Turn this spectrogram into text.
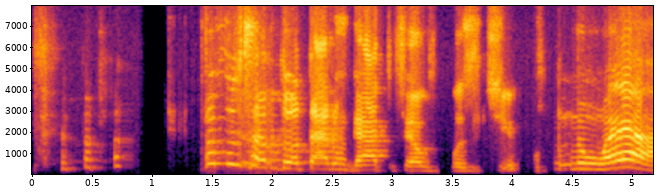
Vamos adotar um gato felvo positivo. Não é?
